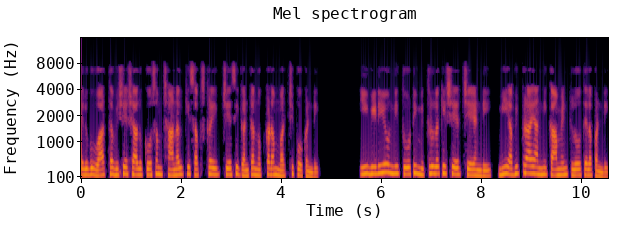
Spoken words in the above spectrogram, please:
తెలుగు వార్త విశేషాలు కోసం ఛానల్కి సబ్స్క్రైబ్ చేసి గంట నొక్కడం మర్చిపోకండి. ఈ వీడియోని తోటి మిత్రులకి షేర్ చేయండి. మీ అభిప్రాయాన్ని కామెంట్లో తెలపండి.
